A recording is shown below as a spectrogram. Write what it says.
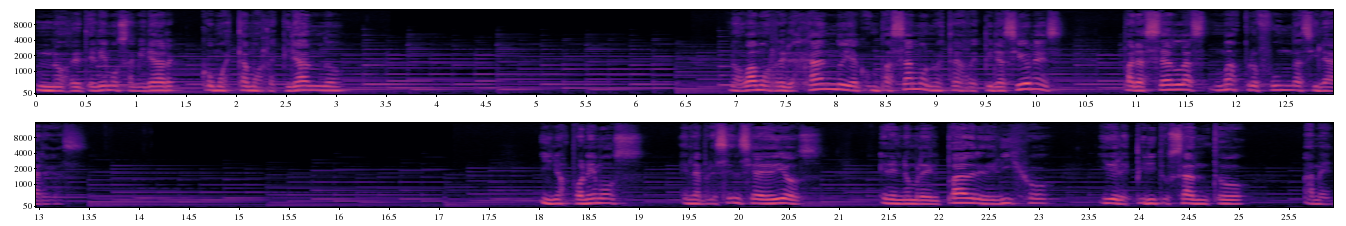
Nos detenemos a mirar cómo estamos respirando, Nos vamos relajando y acompasamos nuestras respiraciones para hacerlas más profundas y largas. Y nos ponemos en la presencia de Dios, en el nombre del Padre, del Hijo y del Espíritu Santo. Amén.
